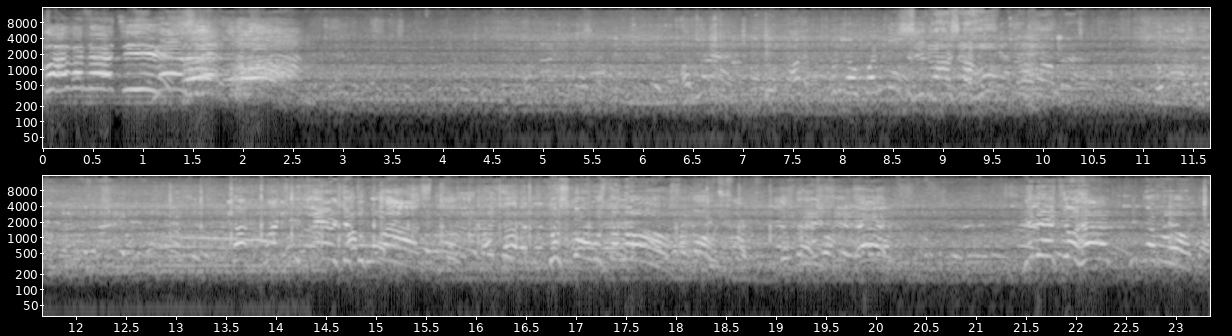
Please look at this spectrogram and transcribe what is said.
Слава нації! Сережа, губки добре! Так, хватите, ту Душкову установу! Міліцію геть від народа!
